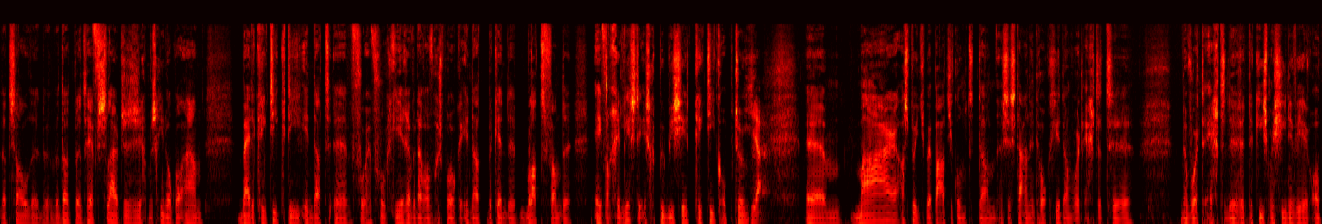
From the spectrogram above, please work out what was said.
dat zal, wat dat betreft sluiten ze zich misschien ook wel aan bij de kritiek die in dat, uh, vor, vorige keer hebben we daarover gesproken, in dat bekende blad van de evangelisten is gepubliceerd, kritiek op Trump. Ja. Um, maar als puntje bij paaltje komt, dan ze staan in het hokje, dan wordt echt, het, uh, dan wordt echt de, de kiesmachine weer op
